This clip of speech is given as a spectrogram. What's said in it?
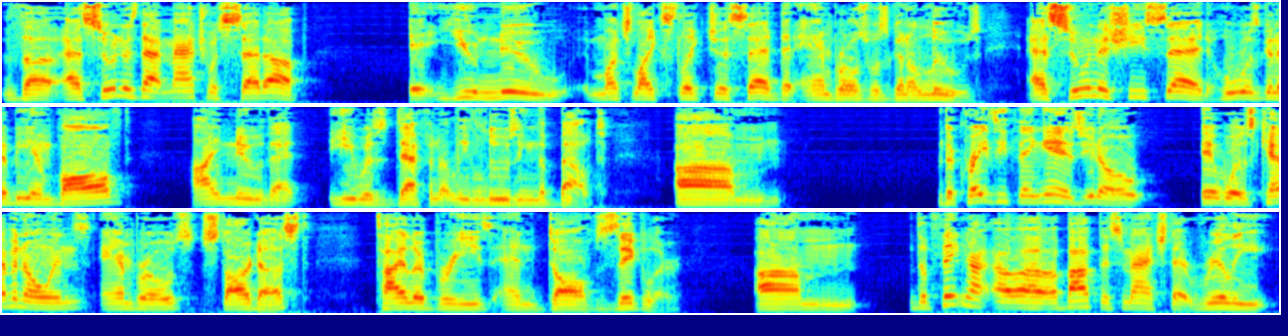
the as soon as that match was set up, it, you knew, much like Slick just said, that Ambrose was going to lose as soon as she said who was going to be involved, I knew that he was definitely losing the belt. Um, the crazy thing is, you know, it was Kevin Owens, Ambrose, Stardust, Tyler Breeze, and Dolph Ziggler. Um, the thing I, uh, about this match that really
